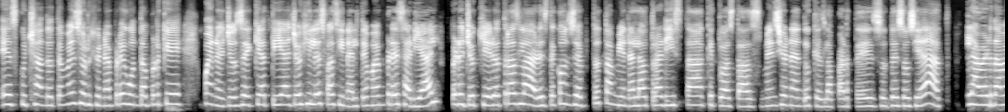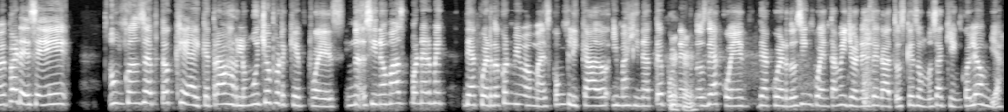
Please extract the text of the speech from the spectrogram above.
escuchándote me surgió una pregunta porque, bueno, yo sé que a ti, a Yogi, les fascina el tema empresarial, pero yo quiero trasladar este concepto también a la otra arista que tú estás mencionando, que es la parte de, de sociedad. La verdad me parece un concepto que hay que trabajarlo mucho porque pues no más ponerme de acuerdo con mi mamá es complicado, imagínate ponernos de, de acuerdo 50 millones de gatos que somos aquí en Colombia.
